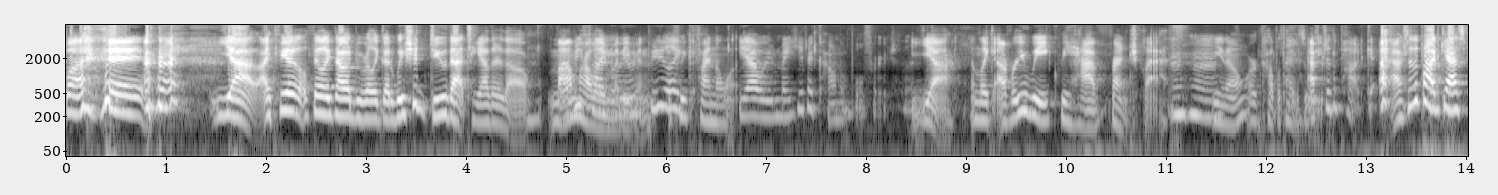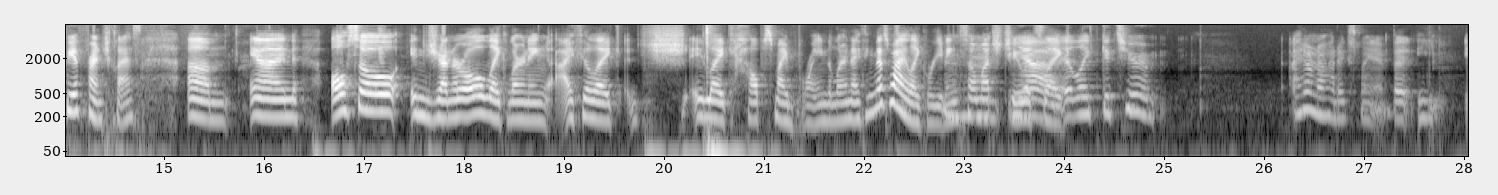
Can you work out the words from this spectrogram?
but yeah, I feel feel like that would be really good. We should do that together though. Mom probably fun. would We would even be if we could find a yeah, we would make it accountable for each other yeah, and like every week we have French class, you know, or a couple times a week. after the podcast. after the podcast we have french class um and also in general like learning i feel like it like helps my brain to learn i think that's why i like reading so much too Mm-hmm. yeah, it's like it like gets your. I don't know how to explain it, but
